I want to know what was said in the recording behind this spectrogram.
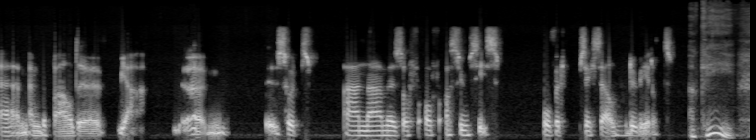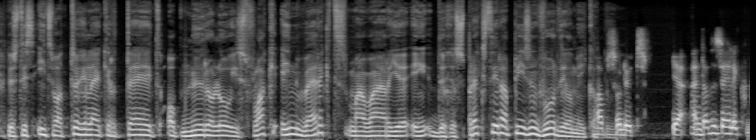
um, en bepaalde ja, soort aannames of, of assumpties over zichzelf, de wereld. Oké, dus het is iets wat tegelijkertijd op neurologisch vlak inwerkt, maar waar je de gesprekstherapie zijn voordeel mee kan Absoluut. doen. Absoluut. Ja, en dat is eigenlijk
